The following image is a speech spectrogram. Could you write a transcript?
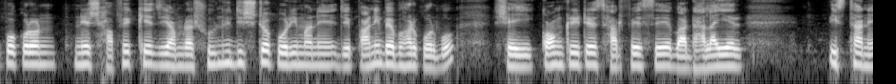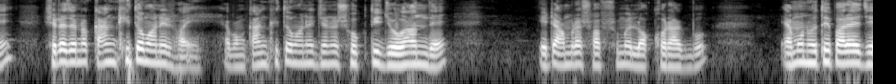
উপকরণের সাপেক্ষে যে আমরা সুনির্দিষ্ট পরিমাণে যে পানি ব্যবহার করব, সেই কংক্রিটের সারফেসে বা ঢালাইয়ের স্থানে, সেটা যেন কাঙ্ক্ষিত মানের হয় এবং কাঙ্ক্ষিত মানের জন্য শক্তি যোগান দেয়, এটা আমরা সবসময় লক্ষ্য রাখব। এমন হতে পারে যে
